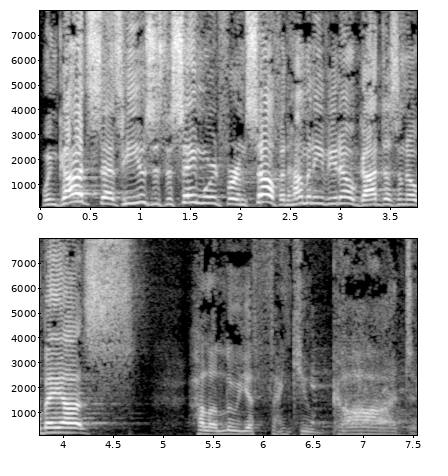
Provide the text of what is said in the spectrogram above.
When God says He uses the same word for Himself, and how many of you know God doesn't obey us? Hallelujah. Thank you, God.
